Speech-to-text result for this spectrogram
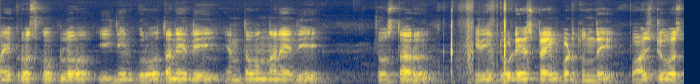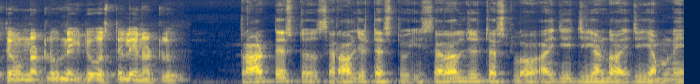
మైక్రోస్కోప్లో ఈ దీని గ్రోత్ అనేది ఎంత ఉందనేది చూస్తారు. ఇది టూ డేస్ టైం పడుతుంది. పాజిటివ్ వస్తే ఉన్నట్లు నెగిటివ్ వస్తే లేనట్లు. థ్రాడ్ టెస్ట్ సెరాలజీ టెస్ట్ ఈ సెరాలజీ టెస్ట్లో ఐజీజీ అండ్ ఐజీఎంని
